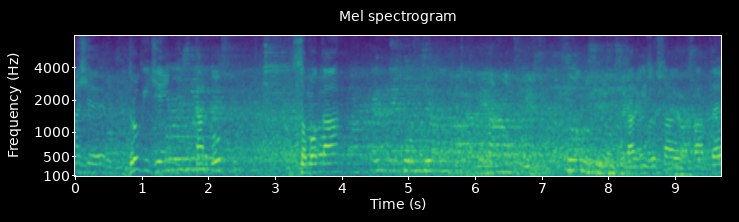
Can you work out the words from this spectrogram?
Rozpoczyna się drugi dzień targów, sobota. Targi zostały otwarte.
